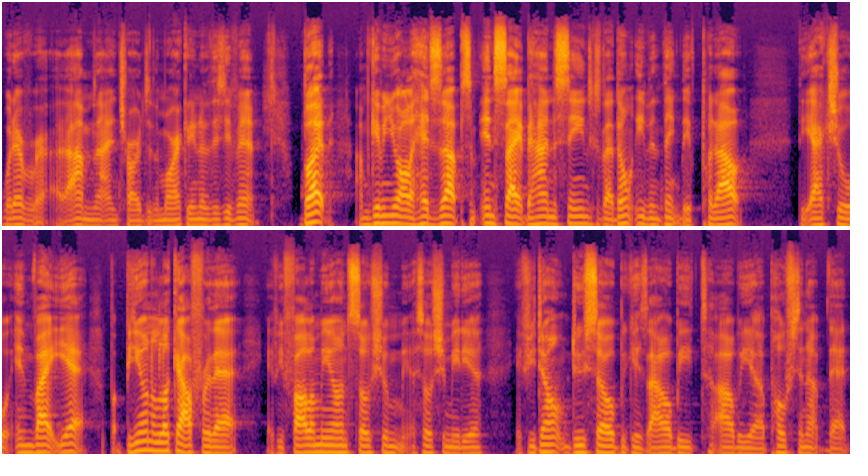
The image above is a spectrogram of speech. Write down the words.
whatever. I'm not in charge of the marketing of this event, but I'm giving you all a heads up, some insight behind the scenes because I don't even think they've put out the actual invite yet. But be on the lookout for that. If you follow me on social social media, if you don't do so, because I'll be I'll be uh, posting up that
